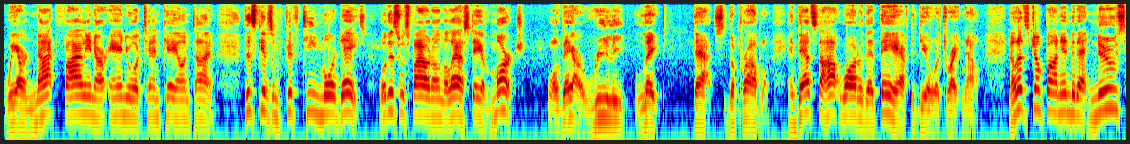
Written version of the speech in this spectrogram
We are not filing our annual 10K on time. This gives them 15 more days. Well, this was filed on the last day of March. Well, they are really late. That's the problem. And that's the hot water that they have to deal with right now. Now, let's jump on into that news.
